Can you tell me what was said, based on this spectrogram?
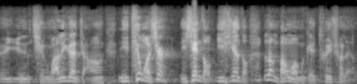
呃，请完了院长，你听我信儿，你先走，你先走，愣把我们给推出来了。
